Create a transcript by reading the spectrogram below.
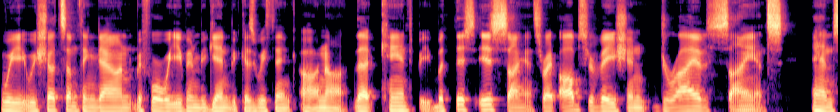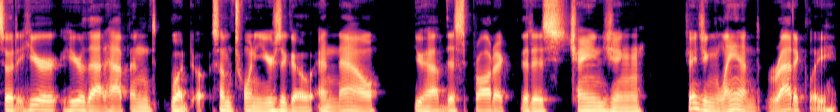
we we shut something down before we even begin because we think oh no that can't be. But this is science right? Observation drives science. And so to hear hear that happened what uh, some 20 years ago and now you have this product that is changing changing land radically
